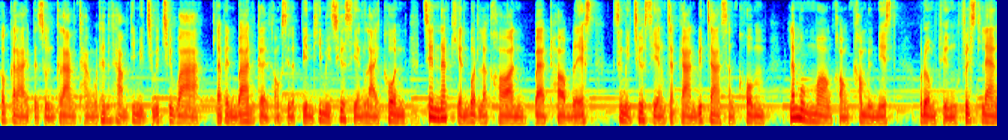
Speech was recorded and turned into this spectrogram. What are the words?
ก็กลายเป็นศูนย์กลางทางวัฒนธรรมที่มีชีวิตชีวา และเป็นบ้านเกิดของศิลปินที่มีชื่อเสียงหลายคน เช่น นักเขียนบทละครแบททอร์เบลสซึ่งมีชื่อเสียงจากการวิจารณ์สังคม และมุมมองของคอมมิวนิสต์รวมถึงฟริสแลง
